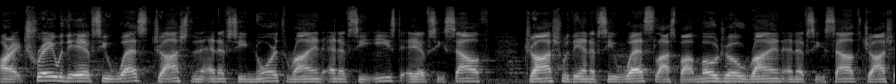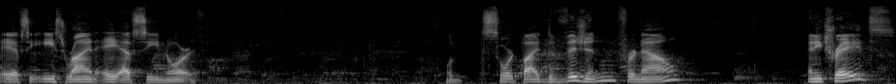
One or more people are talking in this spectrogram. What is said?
All right, Trey with the AFC West, Josh with the NFC North, Ryan NFC East, AFC South, Josh with the NFC West, Last Spot Mojo, Ryan NFC South, Josh AFC East, Ryan AFC North sort by division for now. Any trades?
